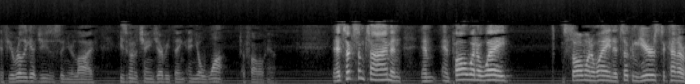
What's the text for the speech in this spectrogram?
if you really get Jesus in your life, he's going to change everything, and you'll want to follow him. And it took some time, and, and, and Paul went away, Saul went away, and it took him years to kind of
